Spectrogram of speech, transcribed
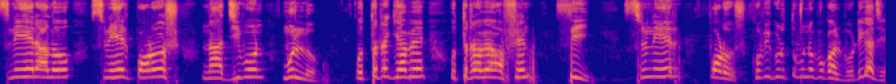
স্নেহের আলো, স্নেহের পরশ না জীবন মূল্য? উত্তরটা কী হবে? উত্তরটা হবে অপশান সি স্নেহের পরশ। খুবই গুরুত্বপূর্ণ প্রকল্প, ঠিক আছে?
